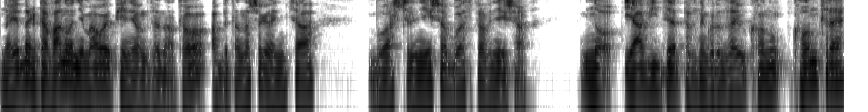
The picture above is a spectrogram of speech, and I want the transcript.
no jednak dawano niemałe pieniądze na to, aby ta nasza granica była szczelniejsza, była sprawniejsza. No, ja widzę pewnego rodzaju kon kontrę,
